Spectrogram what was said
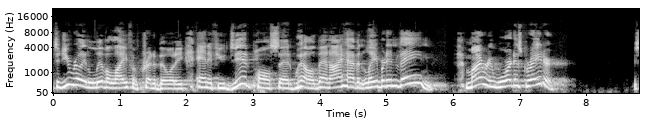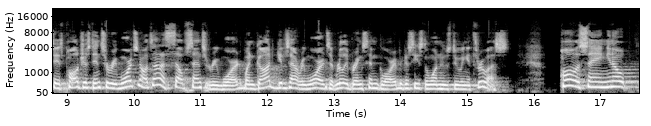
Did you really live a life of credibility? And if you did, Paul said, well, then I haven't labored in vain. My reward is greater. You say, is Paul just into rewards? No, it's not a self-centered reward. When God gives out rewards, it really brings him glory because he's the one who's doing it through us. Paul is saying, you know,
